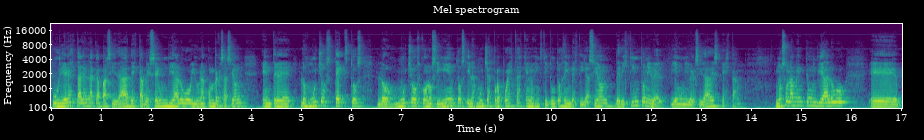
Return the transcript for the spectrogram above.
pudiera estar en la capacidad de establecer un diálogo y una conversación entre los muchos textos los muchos conocimientos y las muchas propuestas que en los institutos de investigación de distinto nivel y en universidades están. No solamente un diálogo eh,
